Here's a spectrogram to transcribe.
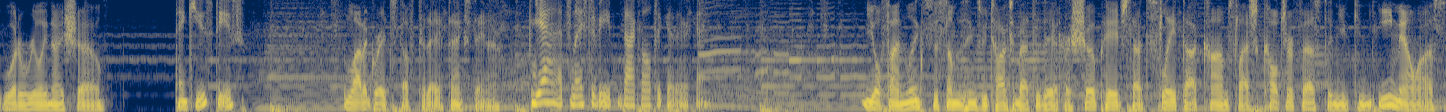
What a really nice show. Thank you, Steve. A lot of great stuff today. Thanks, Dana. Yeah, it's nice to be back all together again. You'll find links to some of the things we talked about today at our show page. That's slate.com slash culturefest, and you can email us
